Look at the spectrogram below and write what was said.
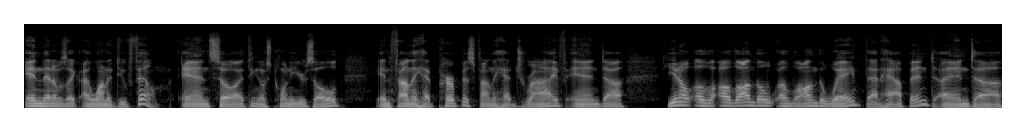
And then I was like, I want to do film. And so I think I was 20 years old, and finally had purpose, finally had drive, and uh, you know, along the along the way that happened, and. Uh,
